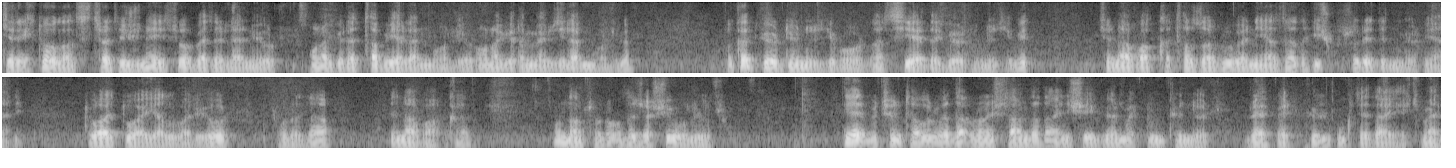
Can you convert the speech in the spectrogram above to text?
gerekli olan strateji neyse o belirleniyor. Ona göre tabiyelenme oluyor, ona göre mevzilenme oluyor. Fakat gördüğünüz gibi orada, Siyer'de gördüğünüz gibi Cenab-ı Hakk'a tazarru ve niyaza da hiç kusur edilmiyor yani. Dua dua yalvarıyor orada Cenab-ı Hakk'a. Ondan sonra olacak şey oluyor. Diğer bütün tavır ve davranışlarında da aynı şeyi görmek mümkündür. Rehber kül, muktedai ekmel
